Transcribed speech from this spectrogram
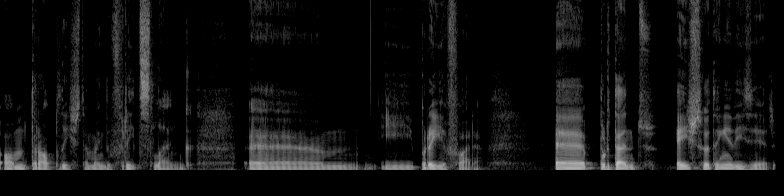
ou Metrópolis, também do Fritz Lang, uh, e por aí afora. Uh, portanto, é isto que eu tenho a dizer.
